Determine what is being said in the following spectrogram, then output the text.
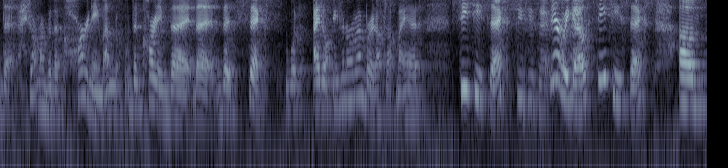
the, I don't remember the car name. I'm the car name. The the the six. What I don't even remember it off the top of my head. CT6. CT6, There we go. CT6. Um,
